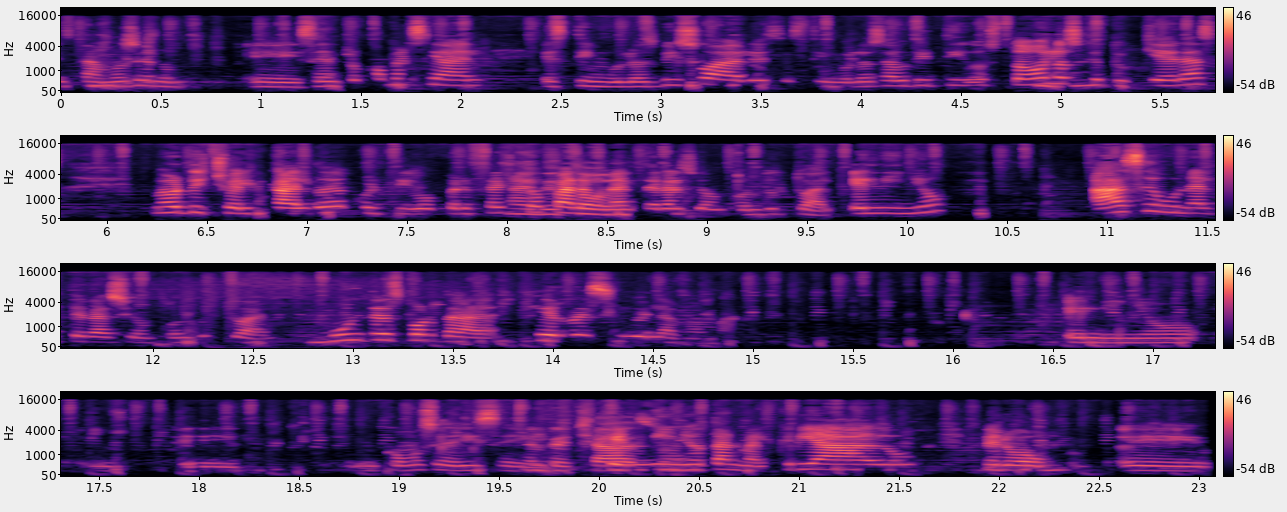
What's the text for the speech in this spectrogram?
Estamos en un eh, centro comercial, estímulos visuales, estímulos auditivos, todos los que tú quieras, mejor dicho, el caldo de cultivo perfecto para una alteración conductual. El niño hace una alteración conductual muy desbordada que recibe la mamá. El niño, eh, ¿cómo se dice? El rechazo. El niño tan malcriado, pero eh,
